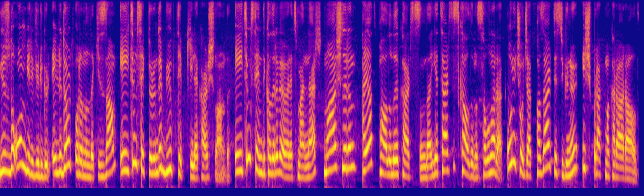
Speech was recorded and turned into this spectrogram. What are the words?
%11,54 oranındaki zam eğitim sektöründe büyük tepkiyle karşılandı. Eğitim sendikaları ve öğretmenler maaşların hayat pahalılığı karşısında yetersiz kaldığını savunarak 13 Ocak pazartesi günü iş bırakma kararı aldı.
